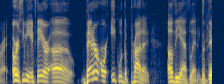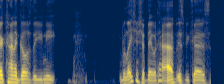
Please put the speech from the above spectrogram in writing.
right. or excuse me, if they are uh better or equal the product of the athletics. But there kind of goes the unique relationship they would have is because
